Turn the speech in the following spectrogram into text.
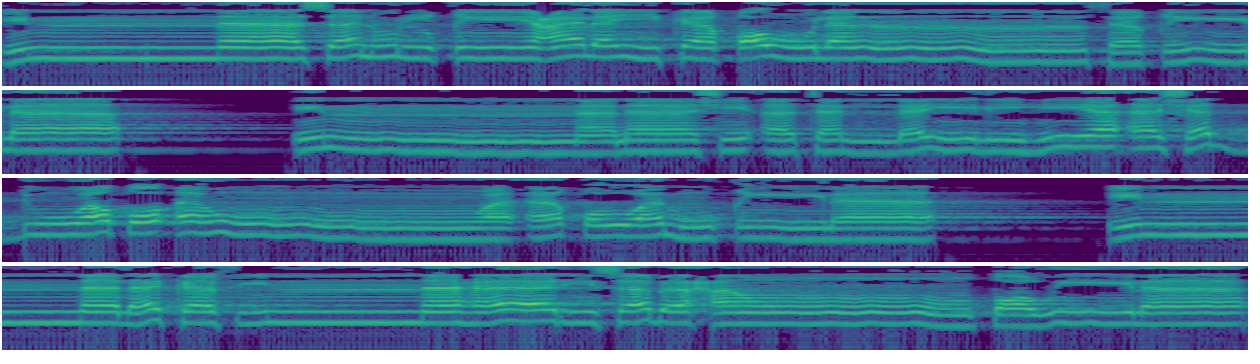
أنا سنلقي عليك قولا ثقيلا ان ناشئه الليل هي اشد وطئا واقوم قيلا ان لك في النهار سبحا طويلا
